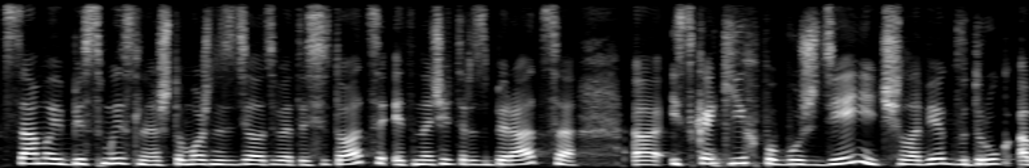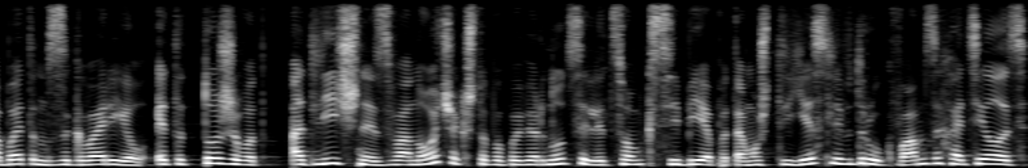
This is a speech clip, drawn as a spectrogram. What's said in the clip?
Самое бессмысленное, что можно сделать в этой ситуации, это начать разбираться, э, из каких побуждений человек вдруг об этом заговорил. Это тоже вот отличный звоночек, чтобы повернуться лицом к себе, потому что если вдруг вам захотелось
